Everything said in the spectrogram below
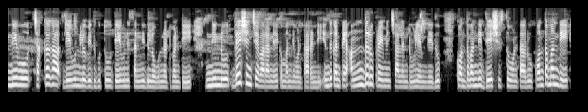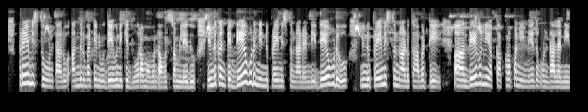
నీవు చక్కగా దేవునిలో వెదుగుతూ దేవుని సన్నిధిలో ఉన్నటువంటి నిన్ను ద్వేషించే వారు అనేక మంది ఉంటారండి. ఎందుకంటే అందరూ ప్రేమించాలని రూల్ ఏం లేదు. కొంతమంది ద్వేషిస్తూ ఉంటారు కొంతమంది ప్రేమిస్తూ ఉంటారు. అందును బట్టి నువ్వు దేవునికి దూరం అవ్వని అవసరం లేదు. ఎందుకంటే దేవుడు నిన్ను ప్రేమిస్తున్నాడండి. దేవుడు నిన్ను ప్రేమిస్తున్నాడు కాబట్టి ఆ, దేవుని యొక్క కృప నీ మీద ఉండాలని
